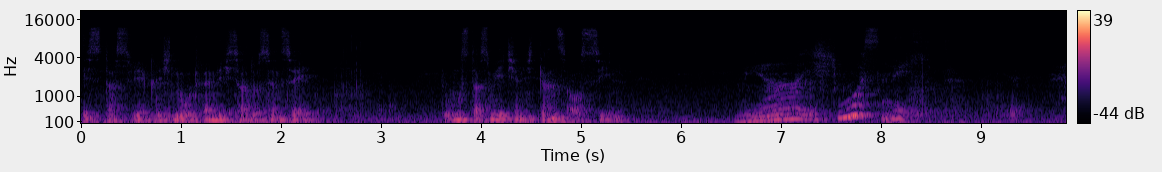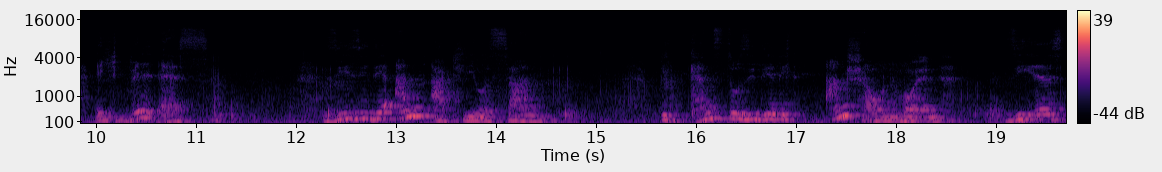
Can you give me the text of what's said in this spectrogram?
Ist das wirklich notwendig, Sato Sensei? Du musst das Mädchen nicht ganz ausziehen. Ja, ich muss nicht. Ich will es. Sieh sie dir an, Akio-san. Wie kannst du sie dir nicht anschauen wollen? Sie ist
